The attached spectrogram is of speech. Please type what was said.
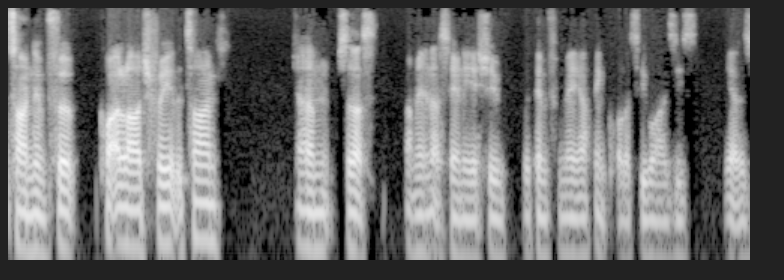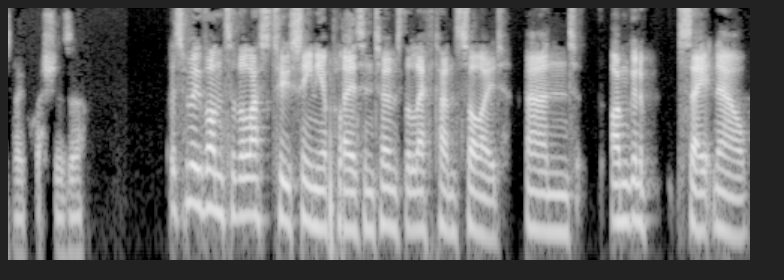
signed him for quite a large fee at the time, um, so that's, I mean, that's the only issue with him for me. I think quality wise, he's yeah, there's no questions there. Let's move on to the last two senior players in terms of the left hand side, and I'm going to say it now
